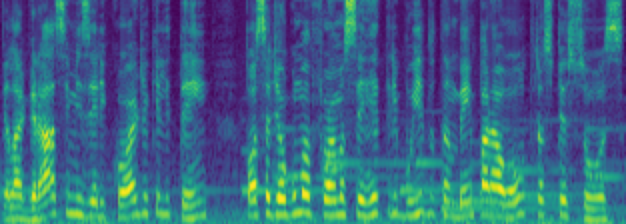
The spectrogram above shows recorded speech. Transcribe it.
pela graça e misericórdia que Ele tem, possa de alguma forma ser retribuído também para outras pessoas,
